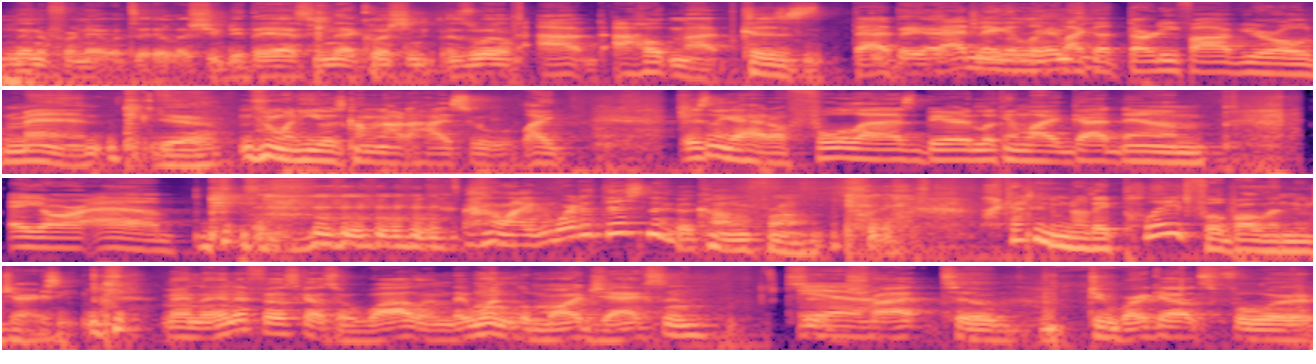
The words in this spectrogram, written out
Le- Leonard Fournette went to LSU. Did they ask him that question as well? I I hope not, cause that that nigga Jalen looked like a 35 year old man Yeah. when he was coming out of high school. Like this nigga had a full ass beard, looking like goddamn AR ab. Like, where did this nigga come from? Like I didn't even know they played football in New Jersey. Man, the NFL scouts are wilding. They want Lamar Jackson to Yeah. try to do workouts for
